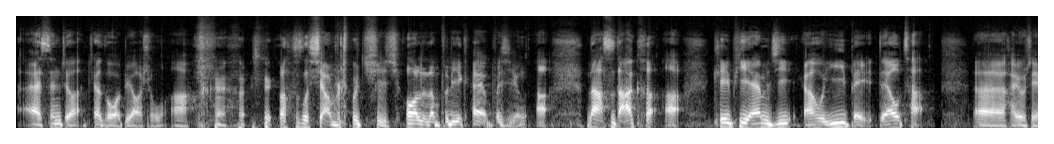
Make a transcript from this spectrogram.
艾森哲，这个我比较熟啊。俄罗斯项目都取消了，那不离开也不行啊。纳斯达克啊，KPMG，然后 eBay、Delta，呃，还有谁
